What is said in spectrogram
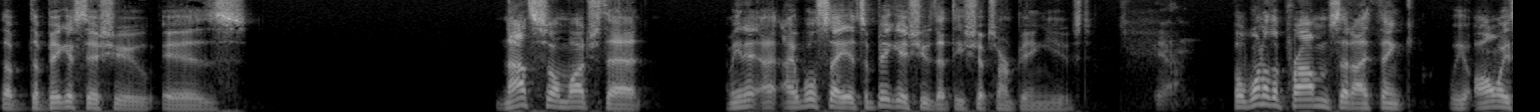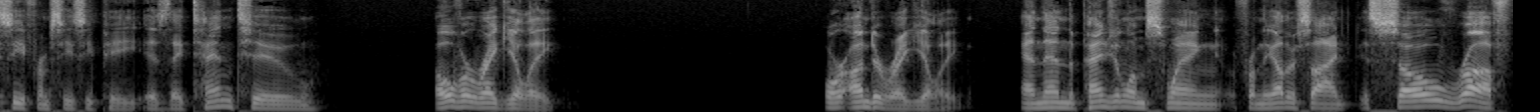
the the biggest issue is not so much that. I mean, I, I will say it's a big issue that these ships aren't being used. Yeah. But one of the problems that I think we always see from CCP is they tend to overregulate or underregulate, and then the pendulum swing from the other side is so rough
